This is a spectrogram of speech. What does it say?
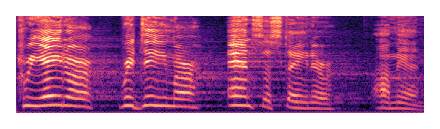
Creator, Redeemer, and Sustainer. Amen.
